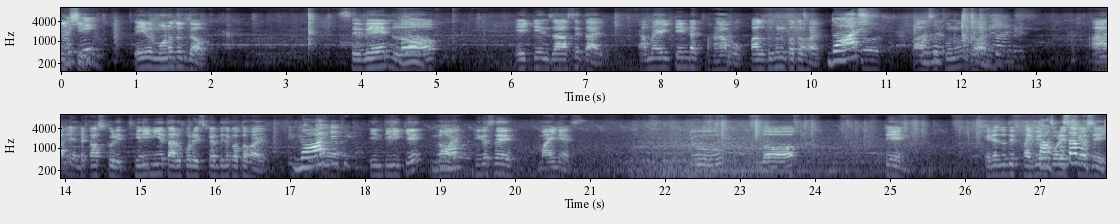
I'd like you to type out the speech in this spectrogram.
এইটটি এইবার মনোযোগ দাও। সেভেন লগ এইট টেন যা আছে তাই। আমরা এই টেনটা ভাঙাবো। পাঁচ দুগুণ কত হয়? দশ। পাঁচ দুগুণ দশ। আর একটা কাজ করি থ্রি নিয়ে তার উপর স্কোয়ার দিলে কত হয়? তিন তিরিকে নয়। ঠিক আছে? মাইনাস টু লগ টেন এটা যদি ফাইভের উপরে স্কোয়ার। দেই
